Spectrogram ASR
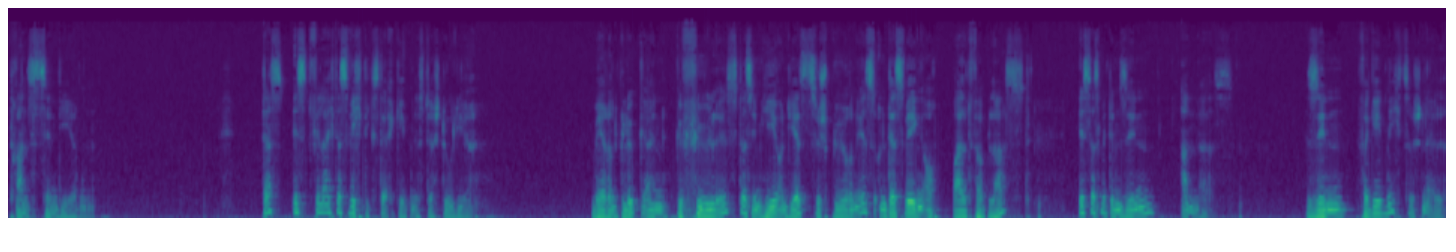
transzendieren. Das ist vielleicht das wichtigste Ergebnis der Studie. Während Glück ein Gefühl ist, das im Hier und Jetzt zu spüren ist und deswegen auch bald verblasst, ist das mit dem Sinn anders. Sinn vergeht nicht so schnell.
